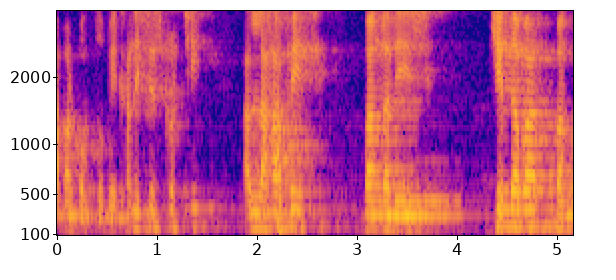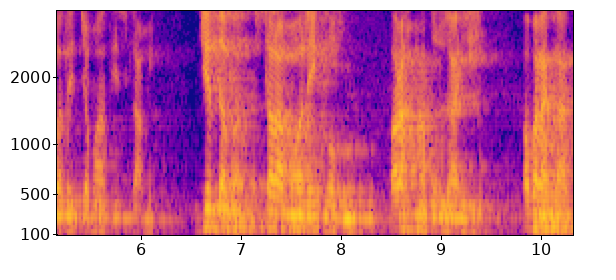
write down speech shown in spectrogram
আমার বক্তব্য এখানে শেষ করছি। আল্লাহ হাফেজ, বাংলাদেশ জিন্দাবাদ, বাংলাদেশ জামাত ইসলামী জিন্দাবাদ। আসসালামু আলাইকুম ওরহমতুল্লাহি ওবরাকাত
